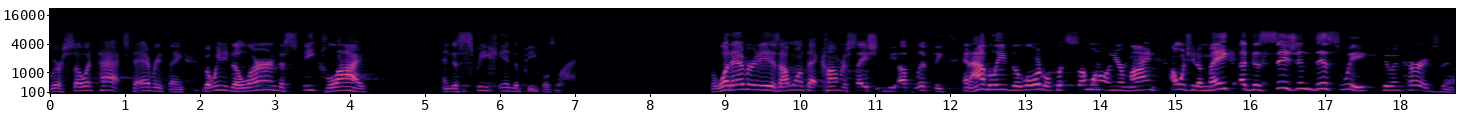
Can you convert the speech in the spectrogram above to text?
We're so attached to everything, but we need to learn to speak life and to speak into people's life. But whatever it is, I want that conversation to be uplifting. And I believe the Lord will put someone on your mind. I want you to make a decision this week to encourage them.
